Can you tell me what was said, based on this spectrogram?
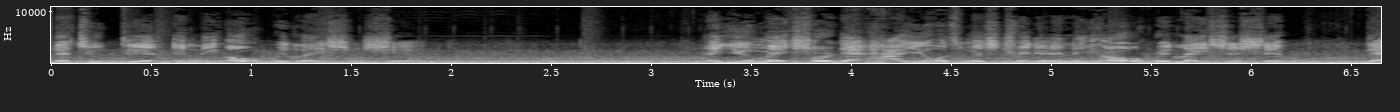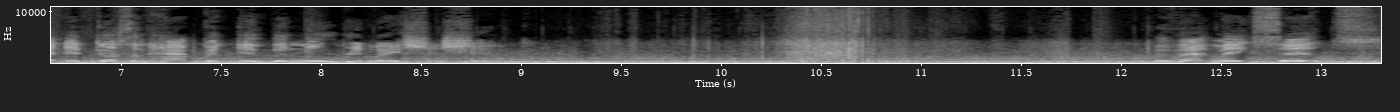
that you did in the old relationship. And you make sure that how you was mistreated in the old relationship, that it doesn't happen in the new relationship. Does that make sense?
